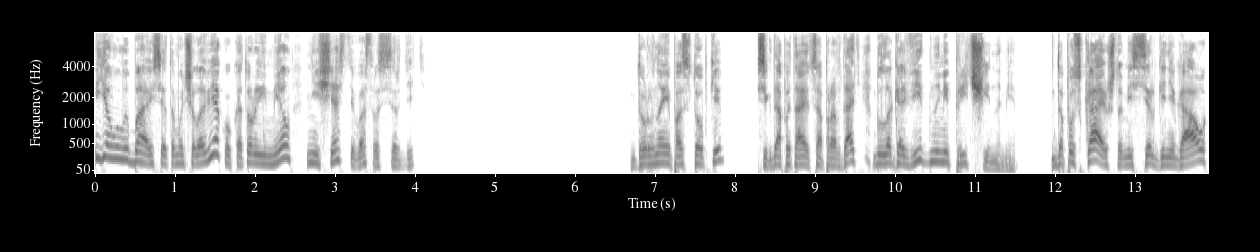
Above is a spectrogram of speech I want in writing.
я улыбаюсь этому человеку, который имел несчастье вас рассердить. Дурные поступки всегда пытаются оправдать благовидными причинами. Допускаю, что мистер Генегау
